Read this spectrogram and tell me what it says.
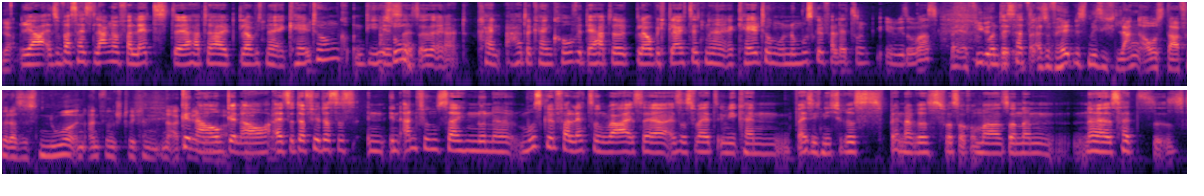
Ja. Ja, also was heißt lange verletzt? Der hatte halt, glaube ich, eine Erkältung und die Ach ist, so. also er hat kein, hatte kein Covid, der hatte, glaube ich, gleichzeitig eine Erkältung und eine Muskelverletzung, irgendwie sowas. Weil er viele, und das hat, also verhältnismäßig lang aus dafür, dass es nur in Anführungsstrichen eine Erkältung Genau, war. genau. Ja. Also dafür, dass es in, in Anführungszeichen nur eine Muskelverletzung war, ist er, also es war jetzt irgendwie kein, weiß ich nicht, Riss, Bänderriss, was auch immer, sondern ne, es hat, es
